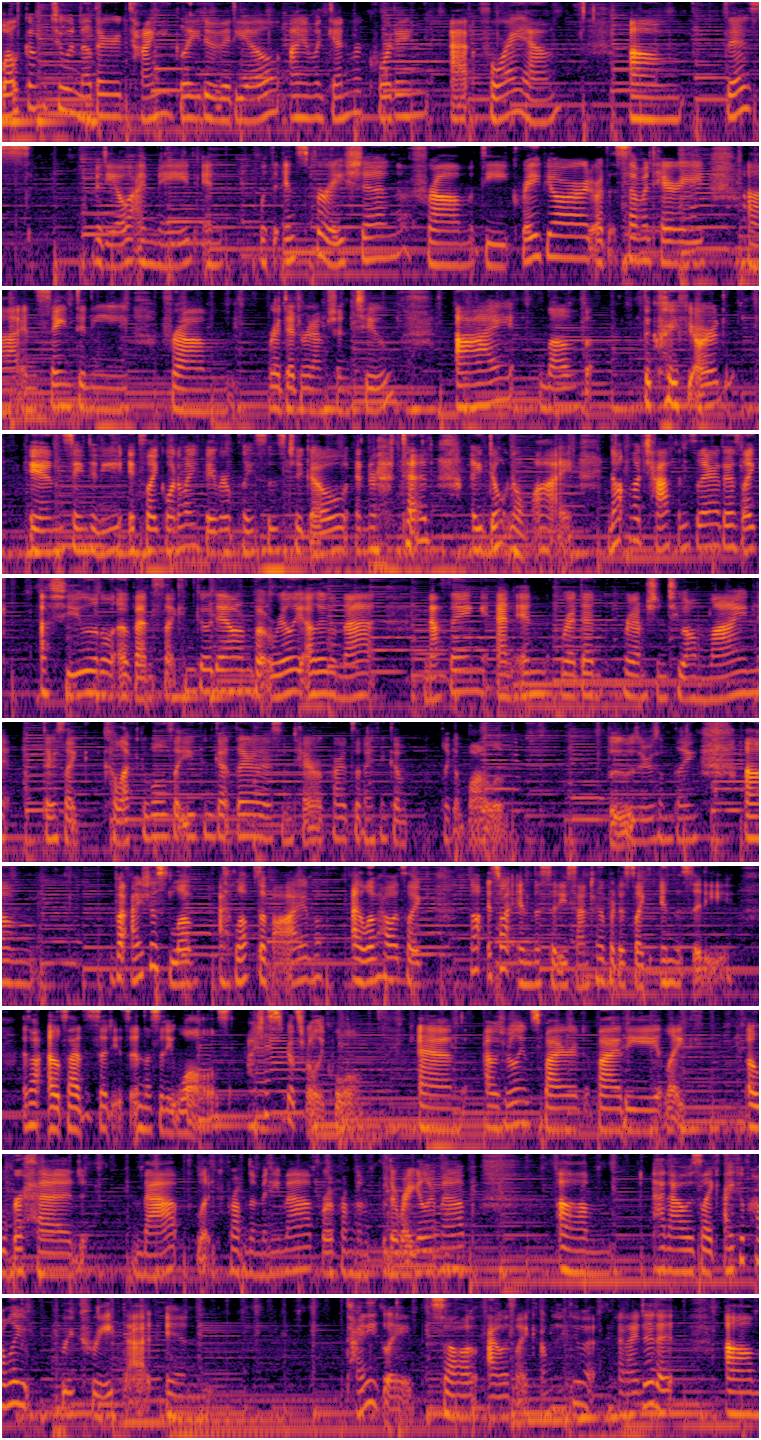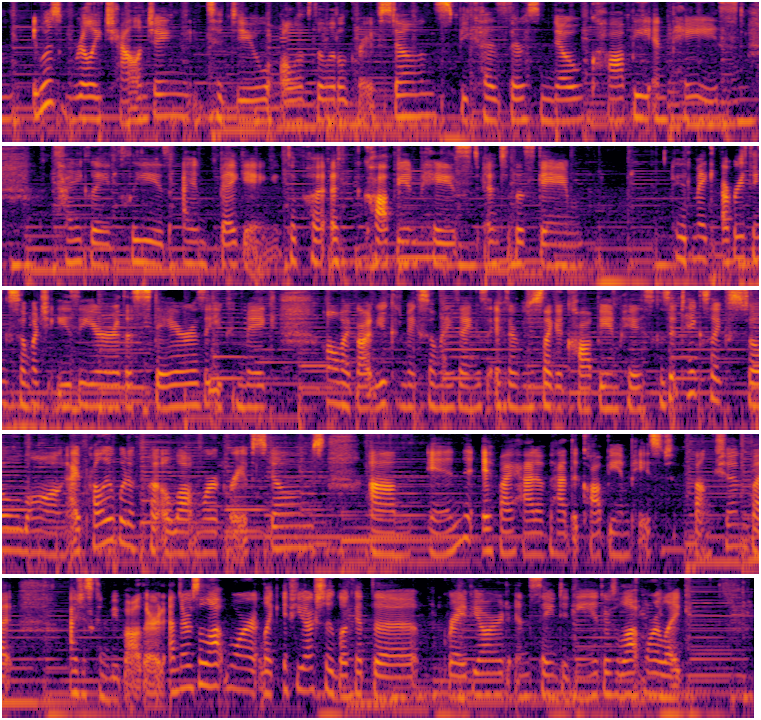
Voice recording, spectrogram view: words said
Welcome to another Tiny Glade video. I am again recording at 4 a.m. Um, this video I made in with inspiration from the graveyard or the cemetery uh, in Saint Denis from Red Dead Redemption 2. I love the graveyard in Saint Denis. It's like one of my favorite places to go in Red Dead. I don't know why. Not much happens there. There's like a few little events that can go down, but really, other than that, nothing. And in Red Dead Redemption 2 Online, there's like collectibles that you can get there. There's some tarot cards and I think a like a bottle of booze or something. Um, but I just love I love the vibe. I love how it's like not it's not in the city center, but it's like in the city. It's not outside the city, it's in the city walls. I just think it's really cool. And I was really inspired by the like overhead map, like from the mini map or from the, the regular map. Um, and I was like, I could probably recreate that in Tiny Glade. So I was like, I'm gonna do it. And I did it. Um, it was really challenging to do all of the little gravestones because there's no copy and paste. Tiny Glade, please, I am begging to put a copy and paste into this game it would make everything so much easier. The stairs that you could make. Oh my god, you could make so many things if there was just like a copy and paste because it takes like so long. I probably would have put a lot more gravestones um, in if I had have had the copy and paste function, but I just couldn't be bothered. And there's a lot more, like if you actually look at the graveyard in Saint Denis, there's a lot more like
